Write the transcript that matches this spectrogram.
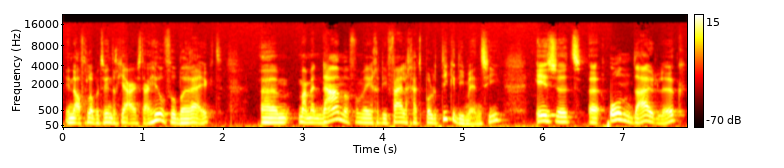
in de afgelopen twintig jaar is daar heel veel bereikt. Um, maar met name vanwege die veiligheidspolitieke dimensie is het uh, onduidelijk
